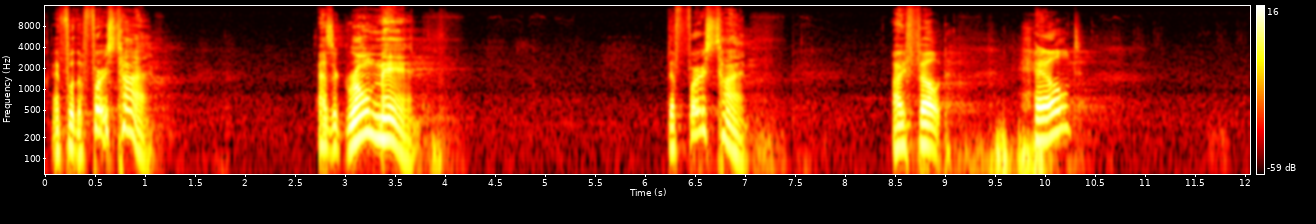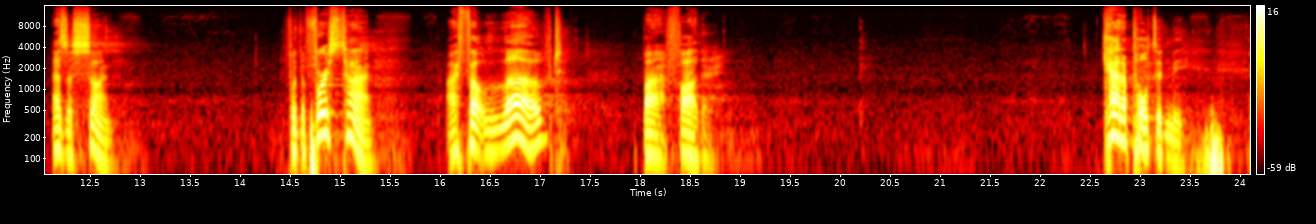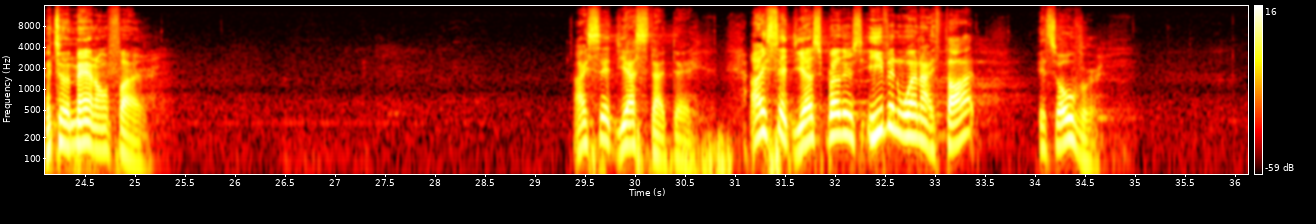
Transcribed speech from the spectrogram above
And for the first time, as a grown man, the first time I felt held as a son. For the first time, I felt loved by a father. Catapulted me into the man on fire. I said yes that day. I said yes, brothers, even when I thought it's over.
